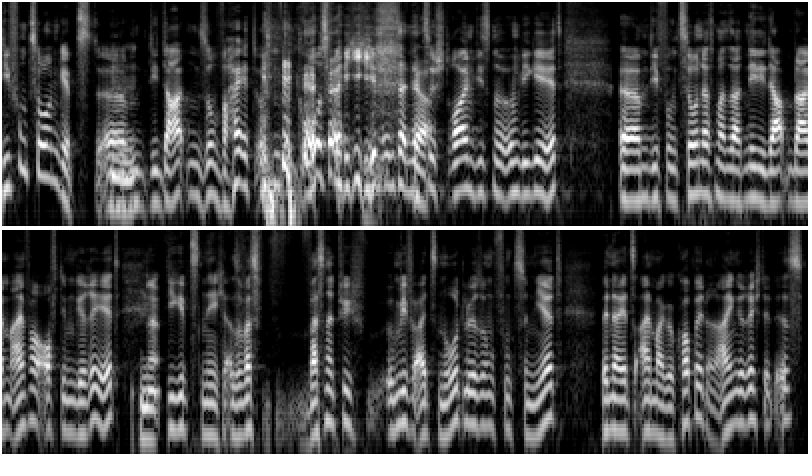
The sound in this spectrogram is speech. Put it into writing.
die Funktion gibt's, ähm, die Daten so weit und großflächig im Internet Ja. zu streuen, wie es nur irgendwie geht. Ähm, die Funktion, dass man sagt, nee, die Daten bleiben einfach auf dem Gerät, Ja. die gibt's nicht. Also was, was natürlich irgendwie als Notlösung funktioniert, wenn er jetzt einmal gekoppelt und eingerichtet ist,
